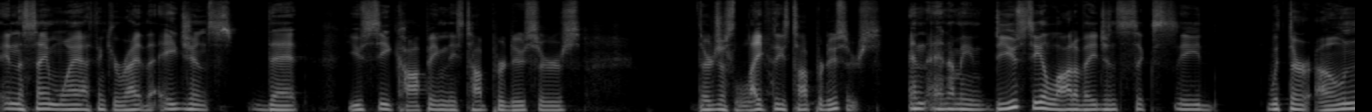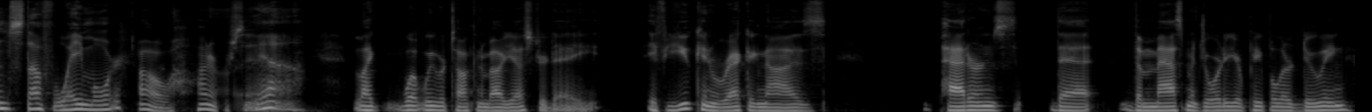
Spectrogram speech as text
in the same way, I think you're right. The agents that you see copying these top producers, they're just like these top producers. And and I mean, do you see a lot of agents succeed with their own stuff way more? Oh, 100%. Yeah. like what we were talking about yesterday, if you can recognize patterns that the mass majority of your people are doing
